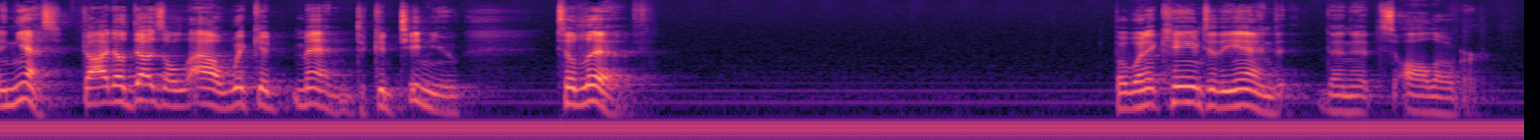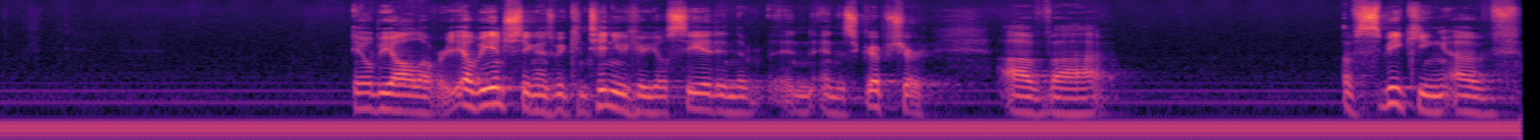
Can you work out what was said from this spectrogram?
And yes, God does allow wicked men to continue to live. But when it came to the end, then it's all over it'll be all over. It'll be interesting as we continue here. You'll see it in the in, in the scripture of uh, of speaking of,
